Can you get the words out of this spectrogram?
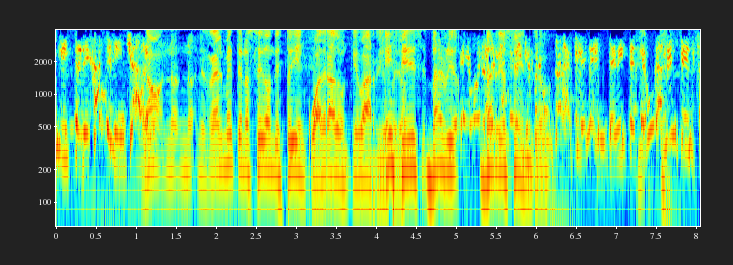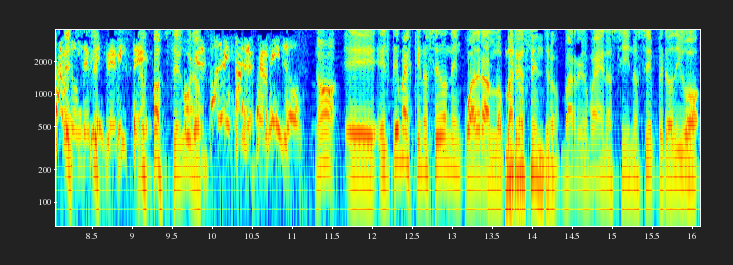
¿viste? Dejate de hinchar. No, no, no, realmente no sé dónde estoy encuadrado, en qué barrio. Este pero- es barrio, Eh, bueno, barrio centro. preguntar a Clemente, ¿viste? Seguramente él sabe dónde Sí. vive, ¿viste? No, seguro. Porque el padre está perdido. No, eh, el tema es que no sé dónde encuadrarlo. pero- Barrio Centro. Barrio, bueno, sí, no sé, pero digo,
